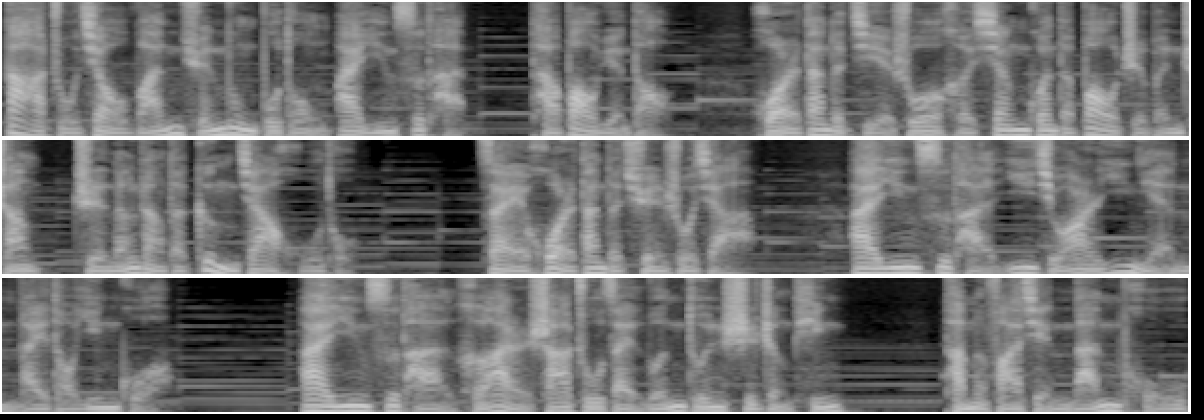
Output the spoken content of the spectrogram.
大主教完全弄不懂爱因斯坦。”他抱怨道：“霍尔丹的解说和相关的报纸文章只能让他更加糊涂。”在霍尔丹的劝说下，爱因斯坦1921年来到英国。爱因斯坦和艾尔莎住在伦敦市政厅，他们发现男仆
